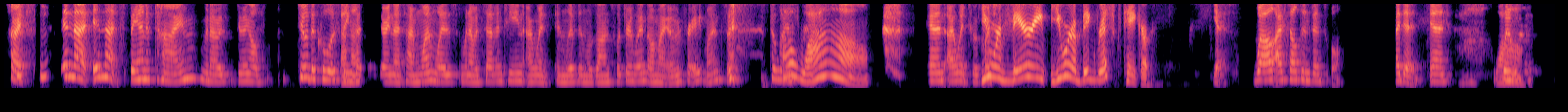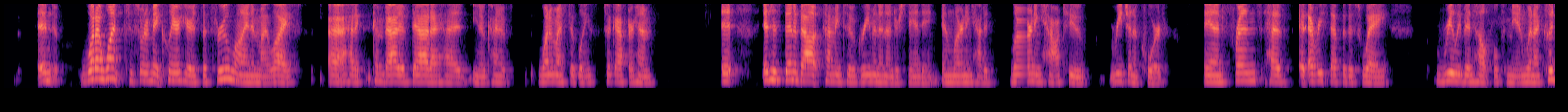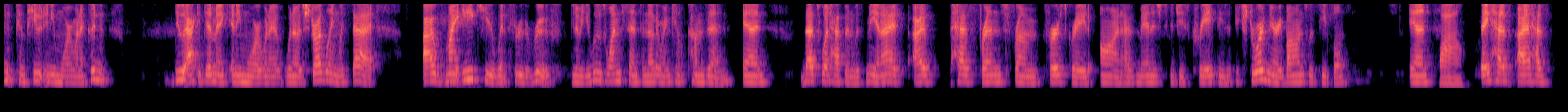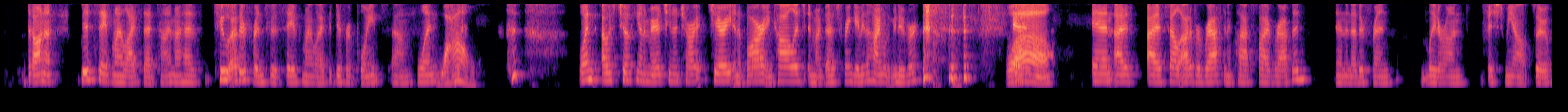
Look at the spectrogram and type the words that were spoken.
sorry, in that, in that span of time when I was doing all, two of the coolest things Uh-huh. During that time. One was when I was 17, I went and lived in Lausanne, Switzerland on my own for eight months to learn. Oh wow. And I went to a You were very you were a big risk taker. yes. Well, I felt invincible. I did. And Wow. when- and what I want to sort of make clear here is the through line in my life. I, I had a combative dad. I had, you know, kind of one of my siblings took after him. It it has been about coming to agreement and understanding and learning how to learning how to reach an accord. And friends have at every step of this way really been helpful to me. And when I couldn't compute anymore, when I couldn't do academic anymore, when I when I was struggling with that, I my EQ went through the roof. You know, you lose one sense, another one com- comes in, and that's what happened with me. And I I have friends from first grade on. I've managed to just create these extraordinary bonds with people, and wow. they have. I have Donna did save my life that time. I have two other friends who have saved my life at different points. Um, one Wow. one, I was choking on a maraschino cherry in a bar in college, and my best friend gave me the Heimlich maneuver. Wow. and I I fell out of a raft in a class five rapid, and another friend later on fished me out. So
